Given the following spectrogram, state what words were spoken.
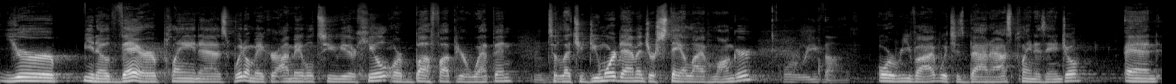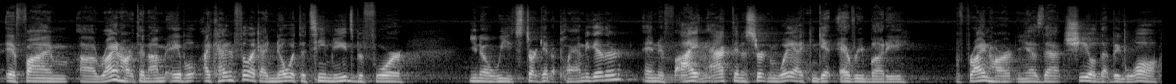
you're you know there playing as Widowmaker, I'm able to either heal or buff up your weapon Mm-hmm. to let you do more damage or stay alive longer, or revive or revive, which is badass playing as Angel. And if I'm uh, Reinhardt, then I'm able. I kind of feel like I know what the team needs before, you know, we start getting a plan together. And if I Mm-hmm. act in a certain way, I can get everybody. With Reinhardt, and he has that shield, that big wall.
